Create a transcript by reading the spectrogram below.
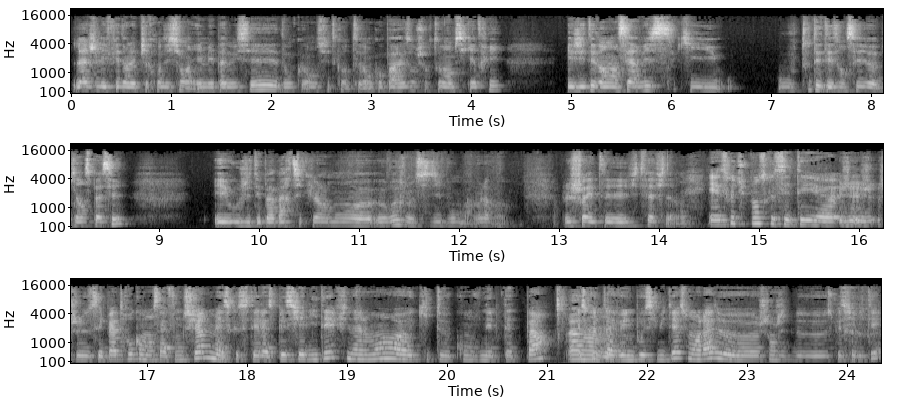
là, je l'ai fait dans les pires conditions et m'épanouissait. Donc ensuite, quand en comparaison, je suis retournée en psychiatrie, et j'étais dans un service qui, où tout était censé euh, bien se passer, et où j'étais pas particulièrement euh, heureux, je me suis dit bon bah voilà, le choix était vite fait finalement. Et est-ce que tu penses que c'était, euh, je, je, je, sais pas trop comment ça fonctionne, mais est-ce que c'était la spécialité finalement euh, qui te convenait peut-être pas? Ah, Est-ce que tu avais une possibilité à ce moment-là de changer de spécialité?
